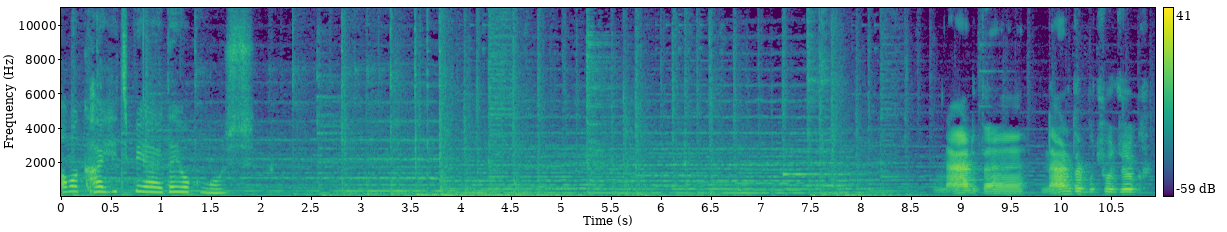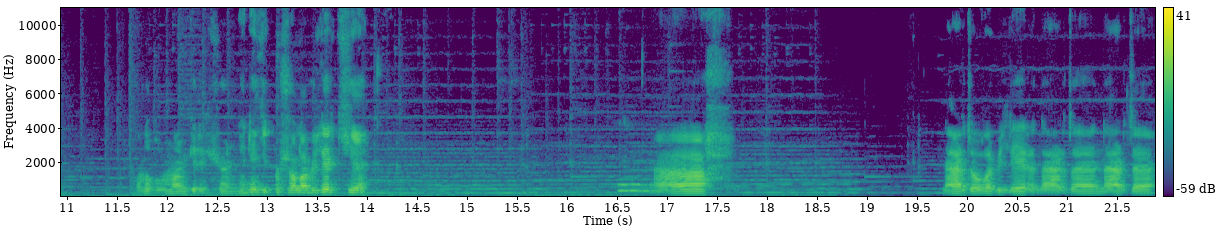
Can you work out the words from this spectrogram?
ama kay hiçbir yerde yokmuş. Nerede? Nerede bu çocuk? Onu bulmam gerekiyor. Nereye gitmiş olabilir ki? Ah. Nerede olabilir? Nerede? Nerede?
